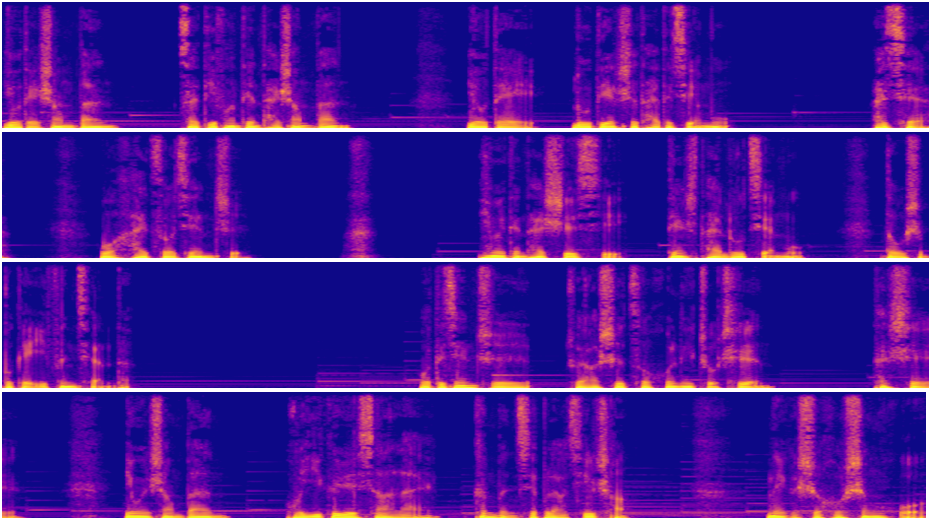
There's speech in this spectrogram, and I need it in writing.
又得上班，在地方电台上班，又得录电视台的节目，而且我还做兼职，因为电台实习、电视台录节目都是不给一分钱的。我的兼职。主要是做婚礼主持人，但是，因为上班，我一个月下来根本接不了几场。那个时候生活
